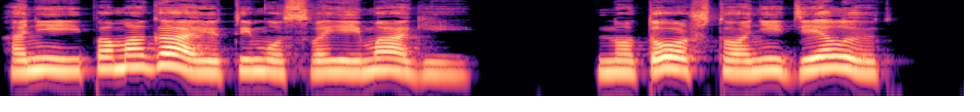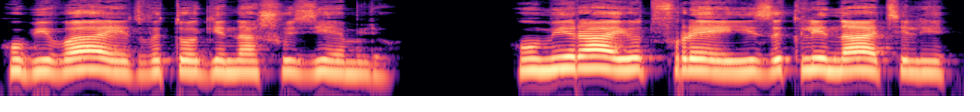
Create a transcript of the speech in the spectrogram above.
Они и помогают ему своей магией, но то, что они делают, убивает в итоге нашу землю. Умирают фреи и заклинатели,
